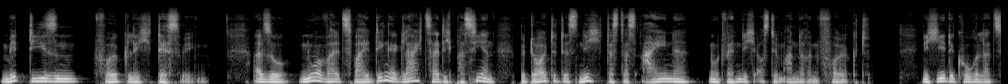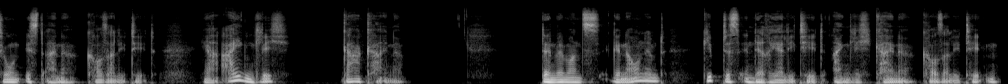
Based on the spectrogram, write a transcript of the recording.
Mit diesem folglich deswegen. Also nur weil zwei Dinge gleichzeitig passieren, bedeutet es nicht, dass das eine notwendig aus dem anderen folgt. Nicht jede Korrelation ist eine Kausalität. Ja, eigentlich gar keine. Denn wenn man es genau nimmt, gibt es in der Realität eigentlich keine Kausalitäten.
